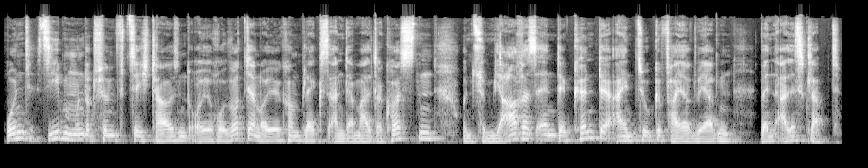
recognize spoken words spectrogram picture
Rund 750.000 Euro wird der neue Komplex an der Malta kosten und zum Jahresende könnte Einzug gefeiert werden, wenn alles klappt.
